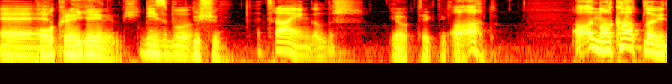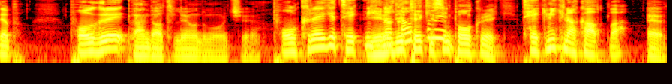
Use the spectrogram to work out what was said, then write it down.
e, Paul Craig'e yenilmiş. biz bu Düşün. triangle'dır. Yok teknik. Aa, aa knockout'la bir de. Paul Craig, Ben de hatırlayamadım o maçı ya. Paul Craig'e teknik Yenildiği knockout'la tek mı? isim Paul Craig. Teknik knockout'la. Evet.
